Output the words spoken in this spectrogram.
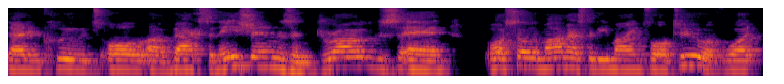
that includes all uh, vaccinations and drugs, and also the mom has to be mindful too of what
